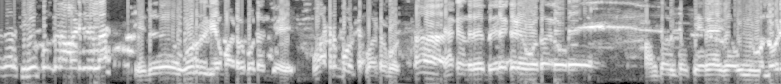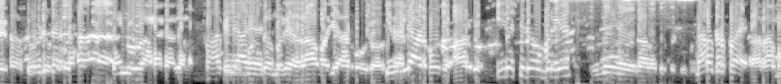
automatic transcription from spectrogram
ಸರ್ ಸ್ವಿಮ್ಮಿಂಗ್ ಪೂಲ್ ತರ ಮಾಡಿದ್ರಲ್ಲ? ಇದು ಹುಡುಗರಿಗೆ ವಾಟರ್ ಬೋಟ್ ಅಂತ ಹೇಳಿ ವಾಟರ್ ಬೋಟ್ ವಾಟರ್ ಬೋಟ್ ಹಾ. ಯಾಕಂದ್ರೆ ಬೇರೆ ಕಡೆ ಹೋದಾಗ ಅವರು ಅಂತ ಉಂಟು ಕೆರೆಯಾಗ ಇವು ನೋಡಿರ್ತಾರೆ ಹಾ. ಸಣ್ಣ ಹುಡುಗ ಆಡಕ್ಕಾಗಲ್ಲ ಇಲ್ಲಿ ಆರಾಮಾಗಿ ಆಡ್ಬೋದು. ಇದರಲ್ಲಿ ಆಡ್ಬೋದು. ಆಡ್ಬೋದು. ಇದೆಷ್ಟಿದೆ ಒಬ್ಬರಿಗೆ ಇದು ನಲವತ್ತು ರೂಪಾಯಿ. ಆರಾಮ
